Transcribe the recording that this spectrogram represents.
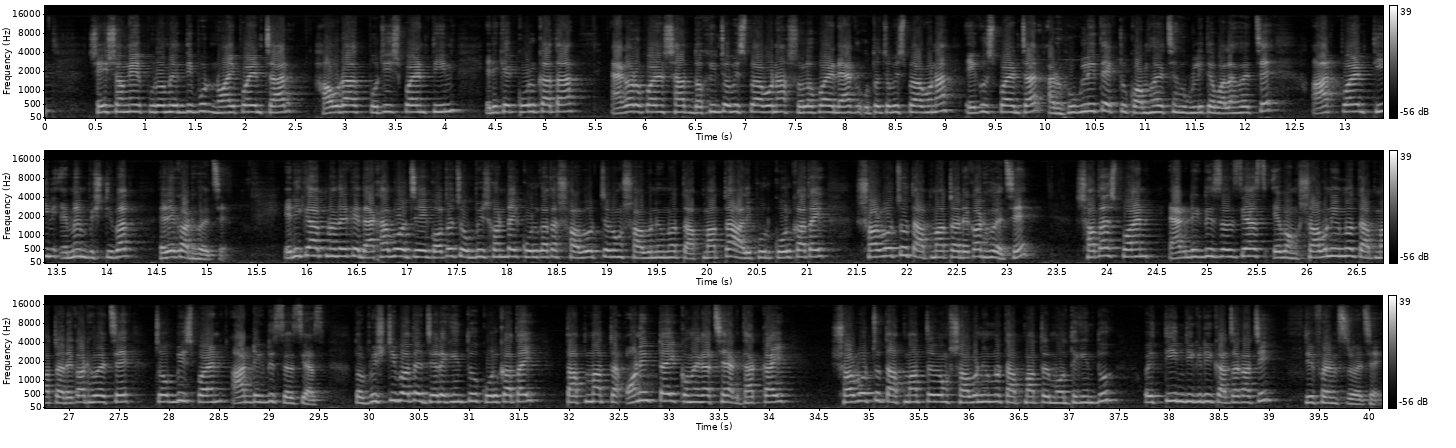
সেই সঙ্গে পূর্ব মেদিনীপুর নয় পয়েন্ট চার, হাওড়া পঁচিশ পয়েন্ট তিন, এদিকে কলকাতা এগারো পয়েন্ট সাত, দক্ষিণ চব্বিশ পরগনা ষোলো পয়েন্ট এক, উত্তর চব্বিশ পরগনা একুশ পয়েন্ট চার, আর হুগলিতে একটু কম হয়েছে, হুগলিতে বলা হয়েছে আট পয়েন্ট তিন এমএম বৃষ্টিপাত রেকর্ড হয়েছে। এদিকে আপনাদেরকে দেখাবো যে গত চব্বিশ ঘন্টায় কলকাতার সর্বোচ্চ এবং সর্বনিম্ন তাপমাত্রা, আলিপুর কলকাতায় সর্বোচ্চ তাপমাত্রা রেকর্ড হয়েছে। সাতাশ পয়েন্ট এক ডিগ্রি সেলসিয়াস এবং সর্বনিম্ন তাপমাত্রা রেকর্ড হয়েছে চব্বিশ পয়েন্ট আট ডিগ্রি সেলসিয়াস। তো বৃষ্টিপাতের জেরে কিন্তু কলকাতায় তাপমাত্রা অনেকটাই কমে গেছে এক ধাক্কায়। সর্বোচ্চ তাপমাত্রা এবং সর্বনিম্ন তাপমাত্রার মধ্যে কিন্তু ওই তিন ডিগ্রি কাছাকাছি ডিফারেন্স রয়েছে।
